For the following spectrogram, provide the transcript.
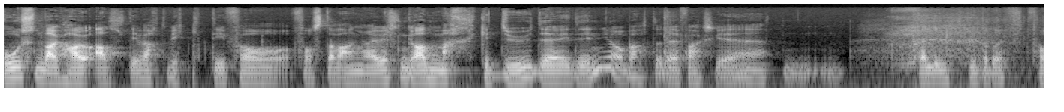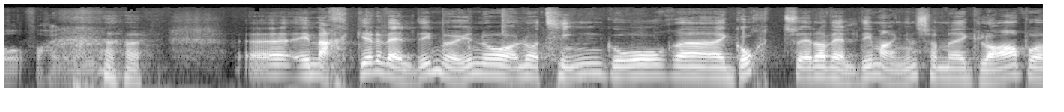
Rosenberg har jo alltid vært viktig for, for, Stavanger. I hvilken grad merker du det i din jobb, at det faktisk er en veldig viktig bedrift for, for hele regionen? Eh, jeg merker det veldig mye. Når, når ting går uh, godt, så er det veldig mange som er glad på,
